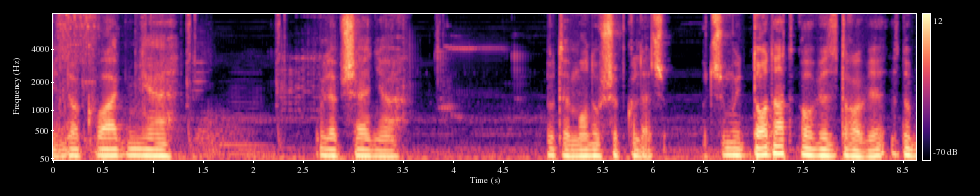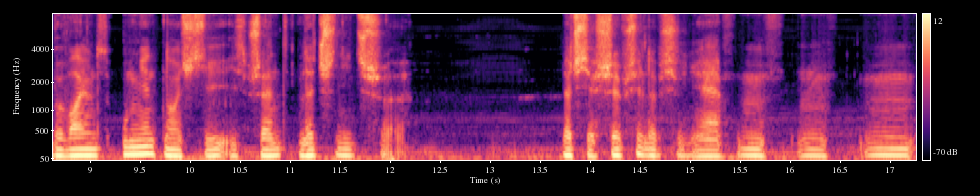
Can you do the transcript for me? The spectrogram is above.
I dokładnie ulepszenia. Tutaj moduł szybko leczy. Otrzymuj dodatkowe zdrowie, zdobywając umiejętności i sprzęt leczniczy. Lecz się szybciej, lepszy nie. Mm, mm, mm,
